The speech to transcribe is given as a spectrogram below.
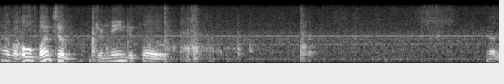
I have a whole bunch of Jermaine Defoe. Gotta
